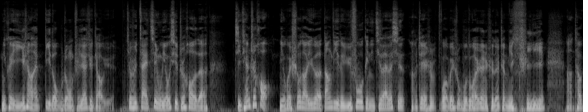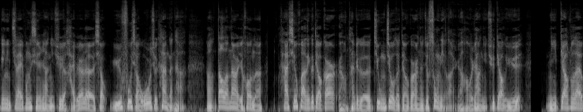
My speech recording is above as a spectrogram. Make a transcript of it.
你可以一上来地都不种，直接去钓鱼。就是在进入游戏之后的几天之后，你会收到一个当地的渔夫给你寄来的信啊，这也是我为数不多认识的证明之一啊。他会给你寄来一封信，让你去海边的小渔夫小屋去看看他啊。到了那儿以后呢，他新换了一个钓竿儿，然后他这个用旧的钓竿儿呢就送你了，然后让你去钓鱼。你钓出来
